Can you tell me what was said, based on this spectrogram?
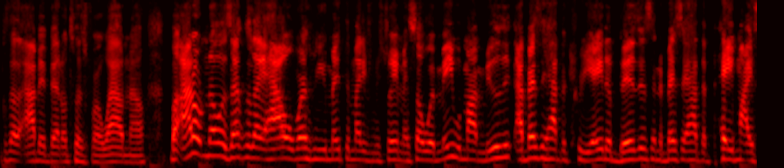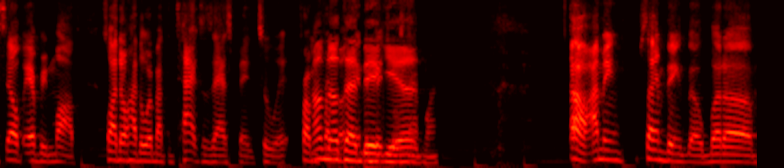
because I've been bet on Twitch for a while now, but I don't know exactly like how it works when you make the money from streaming. So with me, with my music, I basically have to create a business and I basically have to pay myself every month, so I don't have to worry about the taxes aspect to it. From I'm from not that big individual yet. standpoint. Oh, I mean, same thing though, but uh,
